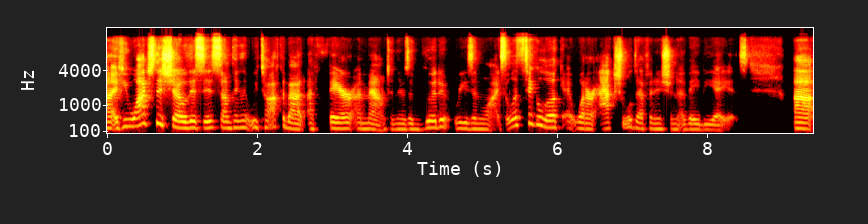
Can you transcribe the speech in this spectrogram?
Uh, if you watch this show, this is something that we talk about a fair amount, and there's a good reason why. So let's take a look at what our actual definition of ABA is. Uh,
